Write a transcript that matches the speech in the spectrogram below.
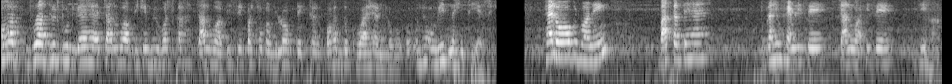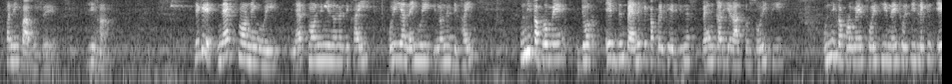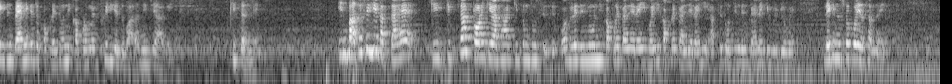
बहुत बुरा दिल टूट गया है चालू आपी के व्यूवर्स का, चालू आपी से परसों का ब्लॉग देखकर बहुत दुख हुआ है उन लोगों को, उन्हें उम्मीद नहीं थी ऐसी। हेलो गुड मॉर्निंग बात करते हैं इब्राहिम फैमिली से, चालू आपी से। जी हाँ फनी बाबू से। जी हाँ। देखिए नेक्स्ट मॉर्निंग हुई। नेक्स्ट मॉर्निंग इन्होंने दिखाई, हुई या नहीं हुई, इन्होंने दिखाई। उन्हीं कपड़ों में, जो एक दिन पहले के कपड़े थे, जिन्हें पहन कर ये रात को सोई थी उन्हीं कपड़ों में सोई थी, नहीं सोई थी, लेकिन एक दिन पहले के जो कपड़े थे, उन्हीं कपड़ों में फिर ये दोबारा नीचे आ गई, किचन में। इन बातों से ये लगता है कि कितना ट्रोल किया था कि तुम दूसरे, अगले दिन में उन्हीं कपड़े पहने रही, वही कपड़े पहने रही, अब से दो तीन दिन पहले की वीडियो में। लेकिन उस पर कोई असर नहीं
